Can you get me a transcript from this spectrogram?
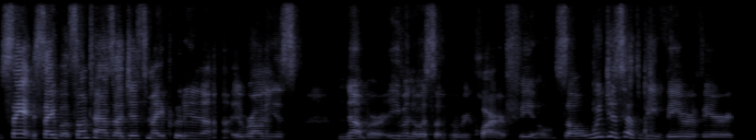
sad to say, but sometimes I just may put in an erroneous number, even though it's a required field. So we just have to be very, very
